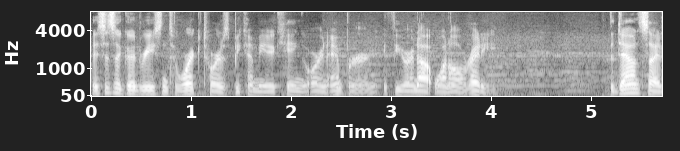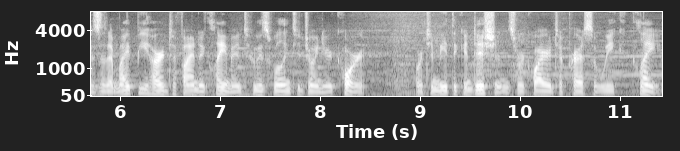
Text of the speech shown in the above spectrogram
This is a good reason to work towards becoming a king or an emperor if you are not one already. The downside is that it might be hard to find a claimant who is willing to join your court, or to meet the conditions required to press a weak claim.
